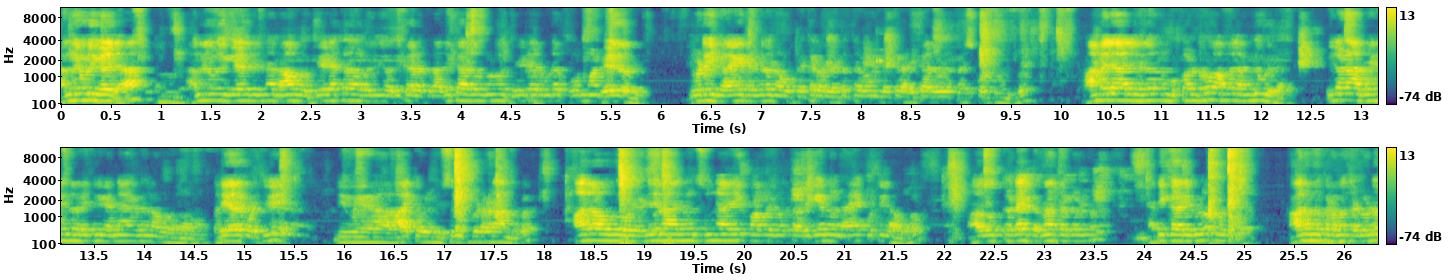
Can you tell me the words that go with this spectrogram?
ಅಂಗಡಿ ಹುಡುಗ ಹೇಳಿದ. ಅಂಗಡಿ ಹುಡುಗ ಹೇಳಿದ್ರಿಂದ ನಾವು ಜೆಡಿ ಹತ್ರ ಅಧಿಕಾರ ಹತ್ರ ಅಧಿಕಾರಿಗಳು ಜೇಡ ಕೂಡ ಫೋನ್ ಮಾಡಿ ಹೇಳಿದ್ರು ನೋಡಿ ಹಿಂಗಾಗಿದೆ ಅಂದ್ರೆ ನಾವು ಬೇಕಾದ್ರೆ ಅವ್ರು ಎಡ ತಗೊಂಡು ಬೇಕಾದ್ರೆ ಅಧಿಕಾರಿಗಳು ಕಳ್ಸಿಕೊಟ್ಟು ಅಂದ್ರು. ಆಮೇಲೆ ಅಲ್ಲಿ ಮುಖಂಡರು ಆಮೇಲೆ ಅಂಗಡಿ ಹುಡುಗ ಇಲ್ಲಣ್ಣ, ಅದೇನಿದ್ರೆ ರೈತರಿಗೆ ಅನ್ಯಾಯ ಆಗಿದ್ರೆ ನಾವು ಪರಿಹಾರ ಕೊಡ್ತೀವಿ. ನೀವು ಆಯ್ತು ಸುಲಭ ಬಿಡೋಣ ಅಂದ್ರು. ಆದ್ರೆ ಅವರು ಎರಡು ದಿನ ಆದ್ಮೇಲೆ ಸುಮ್ಮನೆ ಆಗಿ ಪಾಪ ಇವತ್ತು ಅವ್ರಿಗೇನು ನ್ಯಾಯ ಕೊಟ್ಟಿಲ್ಲ ಅವರು. ಅವ್ರ ಕಡೆ ಗಮನ ತಗೊಂಡು ಅಧಿಕಾರಿಗಳು ಮತ್ತು ಕಾನೂನು ಕ್ರಮ ತಗೊಂಡು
